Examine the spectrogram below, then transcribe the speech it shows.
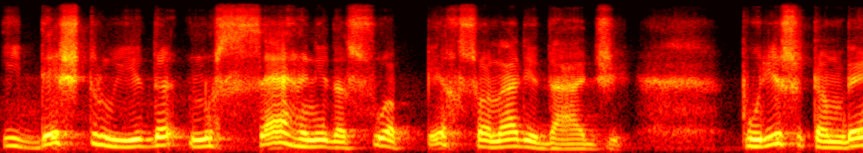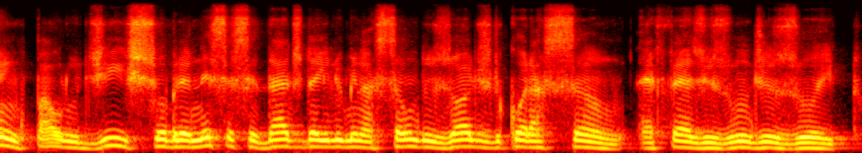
e destruída no cerne da sua personalidade. Por isso também Paulo diz sobre a necessidade da iluminação dos olhos do coração, Efésios 1:18.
